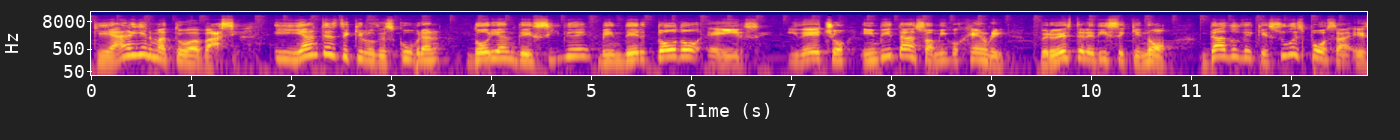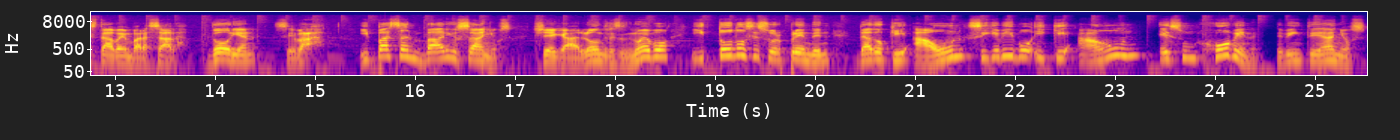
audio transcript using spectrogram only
que alguien mató a Basil. Y antes de que lo descubran, Dorian decide vender todo e irse y de hecho invita a su amigo Henry, pero este le dice que no, dado de que su esposa estaba embarazada. Dorian se va y pasan varios años. Llega a Londres de nuevo y todos se sorprenden dado que aún sigue vivo y que aún es un joven de 20 años.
